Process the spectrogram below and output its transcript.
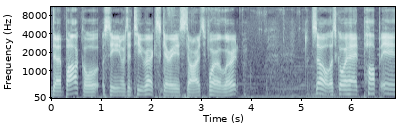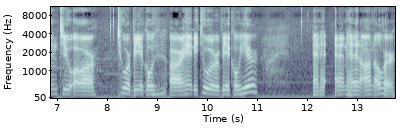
debacle scene with the T-Rex scary start. Spoiler alert. So let's go ahead, pop into our tour vehicle, our handy tour vehicle here, and and head on over.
